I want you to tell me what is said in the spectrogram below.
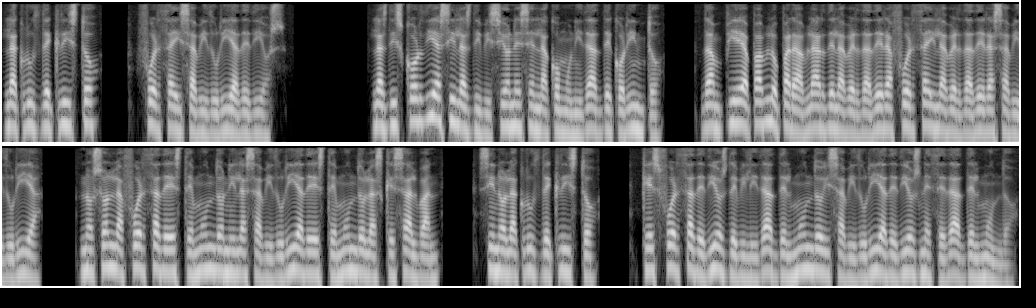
La cruz de Cristo, fuerza y sabiduría de Dios. Las discordias y las divisiones en la comunidad de Corinto, dan pie a Pablo para hablar de la verdadera fuerza y la verdadera sabiduría, no son la fuerza de este mundo ni la sabiduría de este mundo las que salvan, sino la cruz de Cristo, que es fuerza de Dios debilidad del mundo y sabiduría de Dios necedad del mundo.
